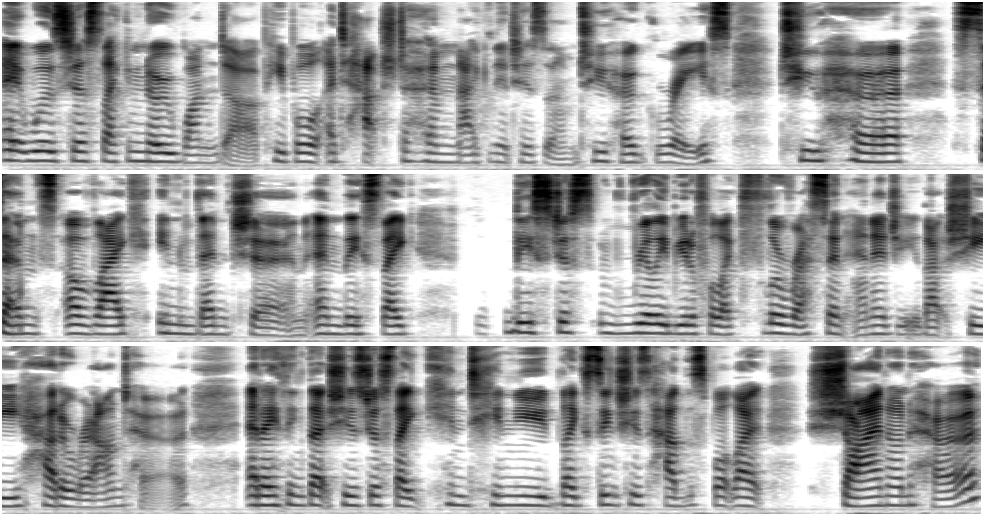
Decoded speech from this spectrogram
it was just like no wonder people attached to her magnetism, to her grace, to her sense of like invention and this like this just really beautiful like fluorescent energy that she had around her. And i think that she's just like continued like since she's had the spotlight shine on her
